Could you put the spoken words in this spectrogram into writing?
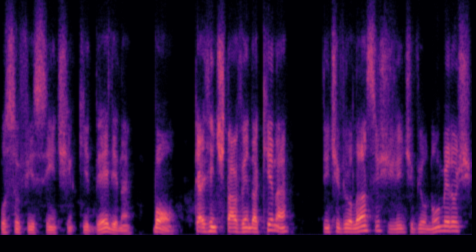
o suficiente aqui dele, né? Bom, o que a gente está vendo aqui, né? A gente viu lances, a gente viu números.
